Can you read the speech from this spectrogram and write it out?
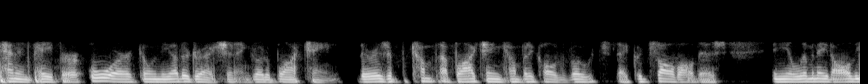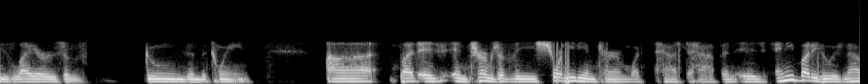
pen and paper or go in the other direction and go to blockchain. There is a, com- a blockchain company called Voatz that could solve all this and you eliminate all these layers of goons in between. Uh, but in, in terms of the short medium term, what has to happen is anybody who is now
